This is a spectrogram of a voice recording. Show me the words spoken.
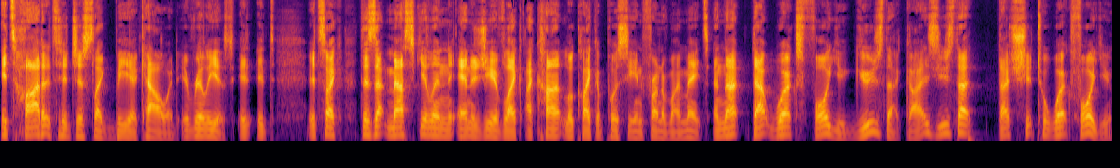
it's harder to just like be a coward. It really is. It, it it's like there's that masculine energy of like I can't look like a pussy in front of my mates, and that that works for you. Use that, guys. Use that that shit to work for you.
